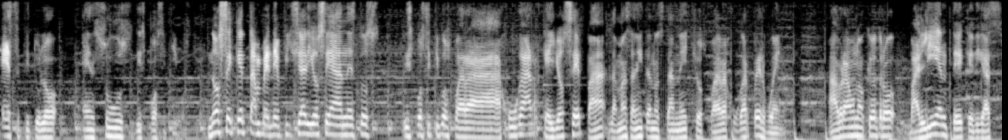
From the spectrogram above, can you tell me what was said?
este título en sus dispositivos. No sé qué tan beneficiarios sean estos dispositivos para jugar, que yo sepa, la manzanita no están hechos para jugar, pero bueno. Habrá uno que otro valiente que digas,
